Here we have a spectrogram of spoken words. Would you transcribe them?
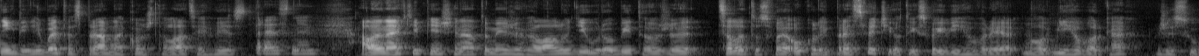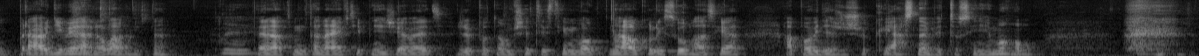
nikdy nebude tá správna konštelácia hviezd. Presne. Ale najvtipnejšie na tom je, že veľa ľudí urobí to, že celé to svoje okolie presvedčí o tých svojich výhovorkách, že sú pravdivé a relevantné. Hej. To je na tom tá najvtipnejšia vec, že potom všetci s tým na okolí súhlasia a povedia, že však jasné, veď to si nemohol.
